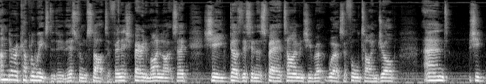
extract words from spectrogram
under a couple of weeks to do this from start to finish. Bearing in mind like I said she does this in her spare time and she works a full-time job and she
